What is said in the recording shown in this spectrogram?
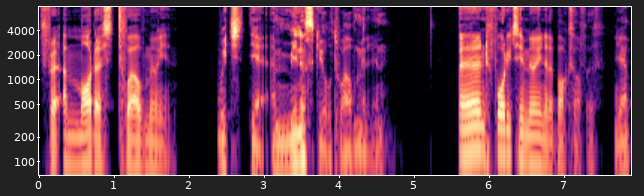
for a modest 12 million. Which, yeah, a minuscule 12 million. Earned 42 million at the box office. Yep.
